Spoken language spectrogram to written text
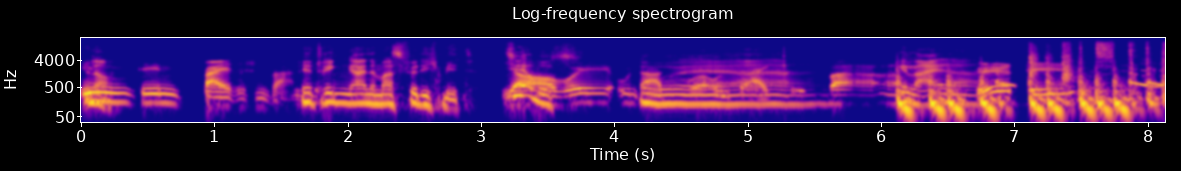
in Genau. den bayerischen Wahnsinn. Wir trinken eine Maß für dich mit. Servus. Jawohl, und Jawohl. und drei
